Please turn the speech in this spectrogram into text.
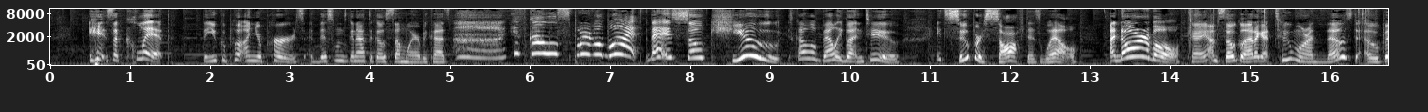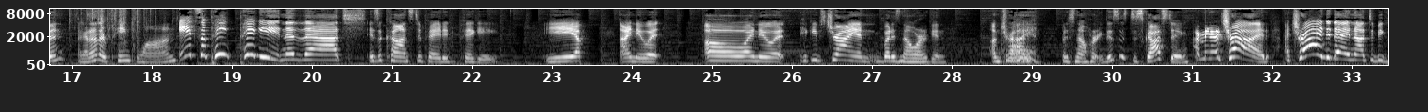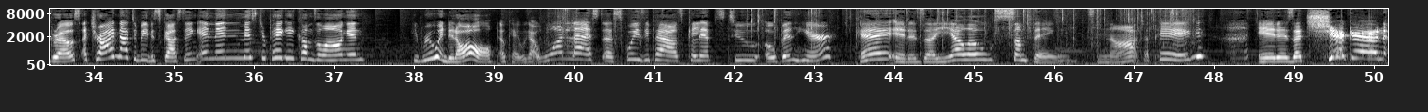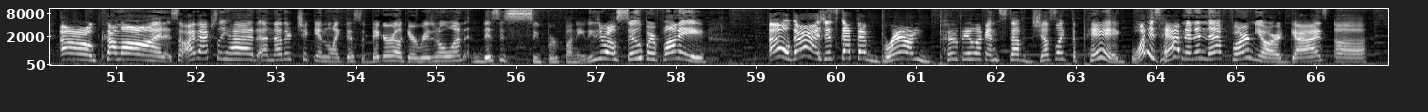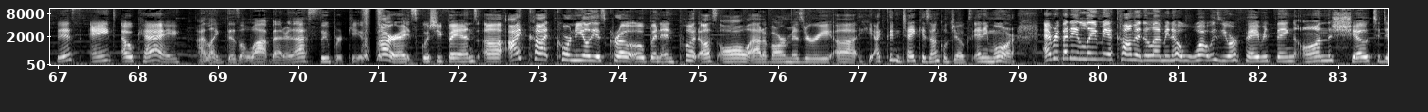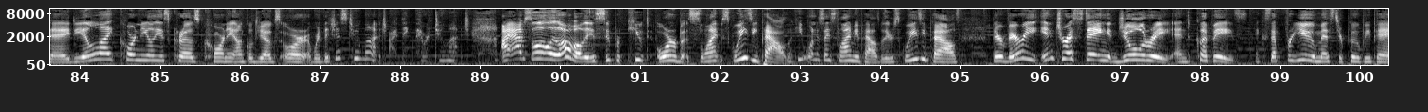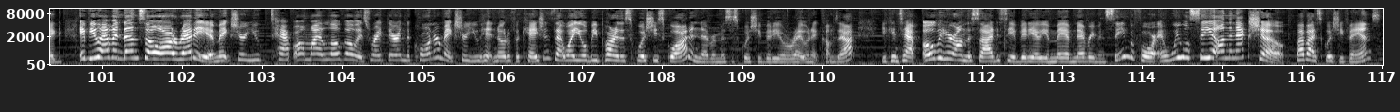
It's a clip that you could put on your purse. This one's gonna have to go somewhere because it's got a little sparkle butt. That is so cute. It's got a little belly button too. It's super soft as well. Adorable! Okay, I'm so glad I got two more of those to open. I got another pink one. It's a pink piggy! Now that is a constipated piggy. Yep, I knew it. Oh, I knew it. He keeps trying, but it's not working. I'm trying, but it's not working. This is disgusting. I mean, I tried. I tried today not to be gross. I tried not to be disgusting, and then Mr. Piggy comes along and he ruined it all. Okay, we got one last uh, Squeezy Pals clips to open here. Okay, it is a yellow something. It's not a pig. It is a chicken! Oh, come on! So I've actually had another chicken like this, a bigger, like original one. This is super funny. These are all super funny. Oh gosh, it's got that brown poopy looking stuff just like the pig. What is happening in that farmyard, guys? Uh, this ain't okay. I like this a lot better. That's super cute. All right, squishy fans. Uh, I cut Cornelius Crow open and put us all out of our misery. Uh, he, I couldn't take his uncle jokes anymore. Everybody leave me a comment to let me know what was your favorite thing on the show today. Do you like Cornelius Crow's corny uncle jokes or were they just too much? I think they were too much. I absolutely love all these super cute orb slime squeezy pals. I keep wanting to say slimy pals, but they're squeezy pals. They're very interesting jewelry and clippies, except for you, Mr. Poopy Pig. If you haven't done so already, make sure you tap on my logo. It's right there in the corner. Make sure you hit notifications. That way you'll be part of the Squishy Squad and never miss a Squishy video right when it comes out. You can tap over here on the side to see a video you may have never even seen before, and we will see you on the next show. Bye-bye, Squishy fans.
